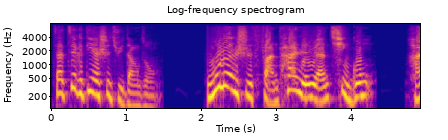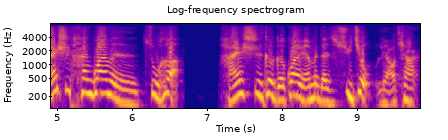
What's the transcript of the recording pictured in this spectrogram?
在这个电视剧当中，无论是反贪人员庆功，还是贪官们祝贺，还是各个官员们的叙旧聊天，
